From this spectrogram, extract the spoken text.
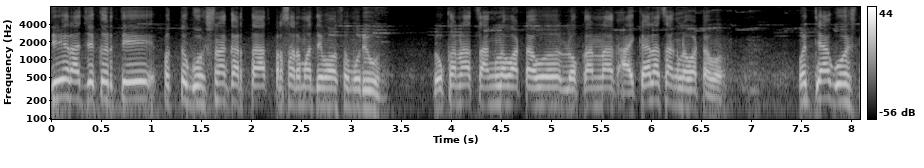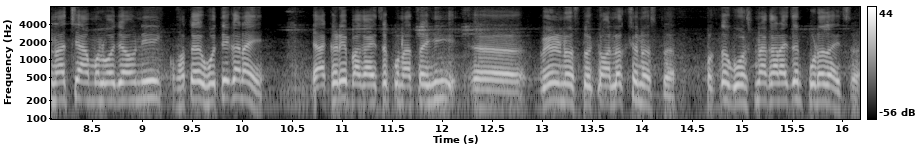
जे राज्यकर्ते फक्त घोषणा करतात प्रसारमाध्यमासमोर येऊन. लोकांना चांगलं वाटावं लोकांना ऐकायला चांगलं वाटावं. पण त्या घोषणाची अंमलबजावणी होते होते का नाही याकडे बघायचं कुणाचाही वेळ नसतो किंवा लक्ष नसतं. फक्त घोषणा करायचं आणि पुढं जायचं.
